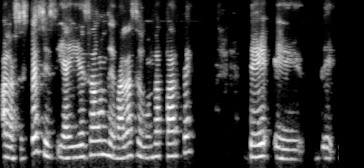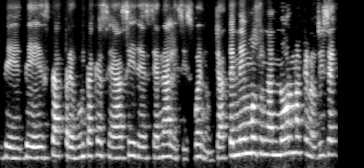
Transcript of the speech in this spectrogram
a las especies. Y ahí es a donde va la segunda parte de, eh, de, esta pregunta que se hace y de este análisis. Bueno, ya tenemos una norma que nos dice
